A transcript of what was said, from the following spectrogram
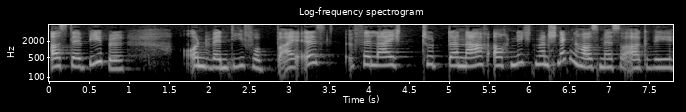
aus der Bibel. Und wenn die vorbei ist, vielleicht tut danach auch nicht mein Schneckenhaus mehr so arg weh.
